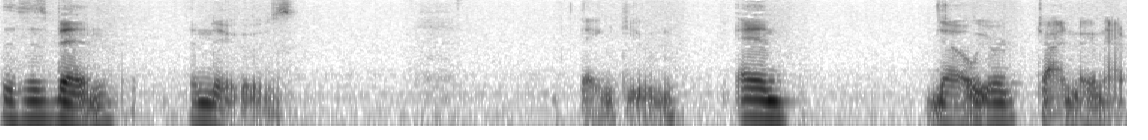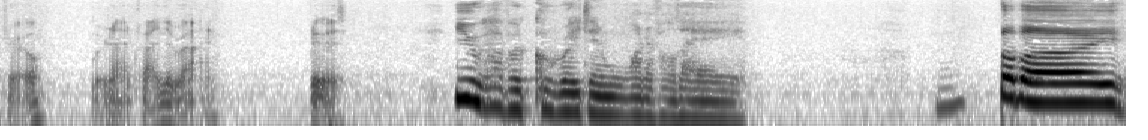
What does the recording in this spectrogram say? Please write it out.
This has been the news. Thank you. And no, we were trying to make an outro. We're not trying to rhyme. Anyways, you have a great and wonderful day. Bye bye.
